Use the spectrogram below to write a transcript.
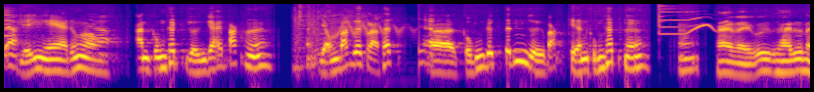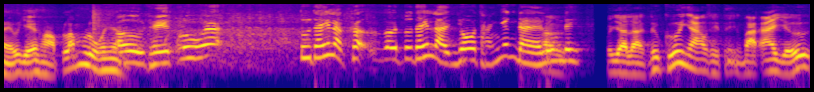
dạ. Dễ nghe đúng không? Dạ. anh cũng thích người gái bắc nữa. Giọng bắc rất là thích. Dạ. à, cũng đức tính người bắc thì anh cũng thích nữa. Hai này hai đứa này có vẻ hợp lắm luôn á nha. Ừ thiệt luôn á. Tôi thấy là tôi thấy là vô thẳng vấn đề luôn Ừ. đi. Bây giờ là nếu cưới nhau thì tiền bạc ai giữ.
